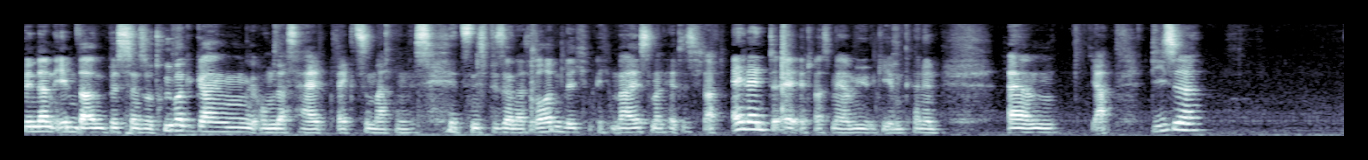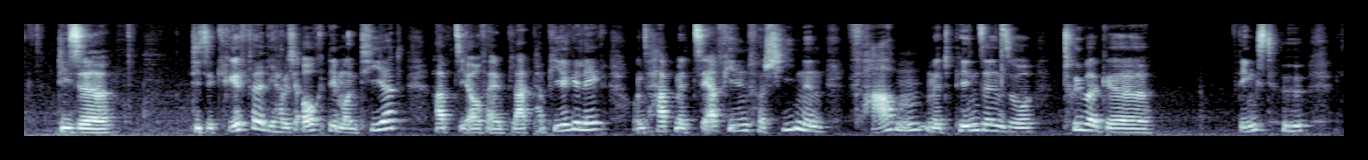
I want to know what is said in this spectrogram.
bin dann eben da ein bisschen so drüber gegangen, um das halt wegzumachen. Ist jetzt nicht besonders ordentlich. Ich weiß, man hätte sich da eventuell etwas mehr Mühe geben können. Ähm, ja, diese, diese diese Griffe, die habe ich auch demontiert, habe die auf ein Blatt Papier gelegt und habe mit sehr vielen verschiedenen Farben mit Pinseln so drüber gedingst,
